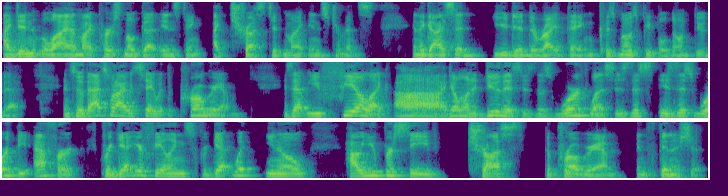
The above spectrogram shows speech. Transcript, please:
I didn't rely on my personal gut instinct. I trusted my instruments." And the guy said, "You did the right thing," because most people don't do that. And so that's what I would say with the program is that you feel like, ah, I don't want to do this. Is this worthless? Is this, is this worth the effort? Forget your feelings, forget what, you know, how you perceive, trust the program and finish it.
